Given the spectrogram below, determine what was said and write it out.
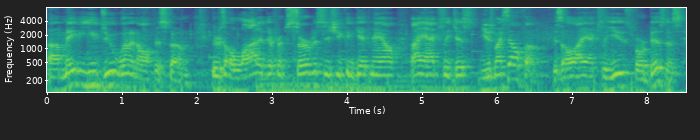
Uh, maybe you do want an office phone. There's a lot of different services you can get now. I actually just use my cell phone is all I actually use for business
